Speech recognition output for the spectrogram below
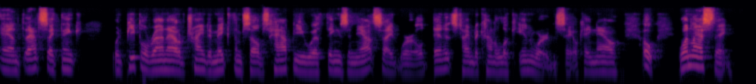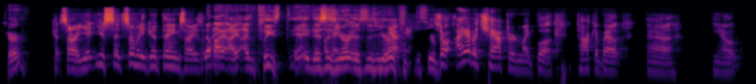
And that's, I think, when people run out of trying to make themselves happy with things in the outside world, then it's time to kind of look inward and say, okay, now, oh, one last thing. Sure. Sorry, you, you said so many good things. I, no, I, I, I please, yeah, this okay. is your, this is your, yeah. this your, So I have a chapter in my book talk about, uh, you know,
